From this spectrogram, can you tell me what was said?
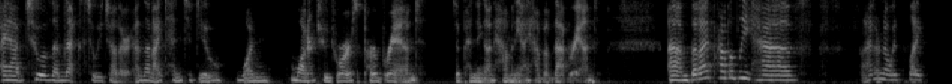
I have two of them next to each other, and then I tend to do one one or two drawers per brand, depending on how many I have of that brand. Um, but I probably have, I don't know, it's like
